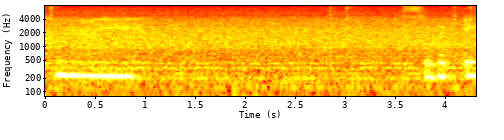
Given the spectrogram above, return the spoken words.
ทำไมสวัสดี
